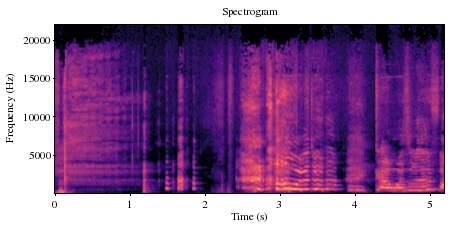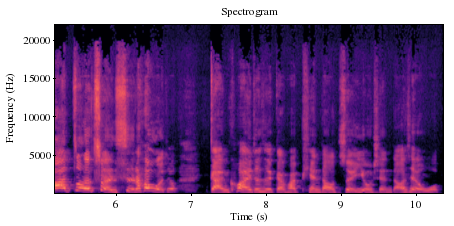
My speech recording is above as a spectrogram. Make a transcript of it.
然后我就看我是不是发做了蠢事？然后我就赶快就是赶快偏到最右线道，而且我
